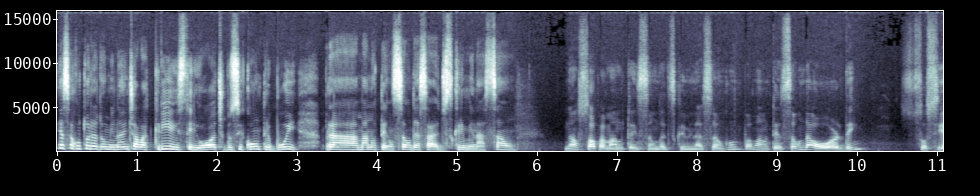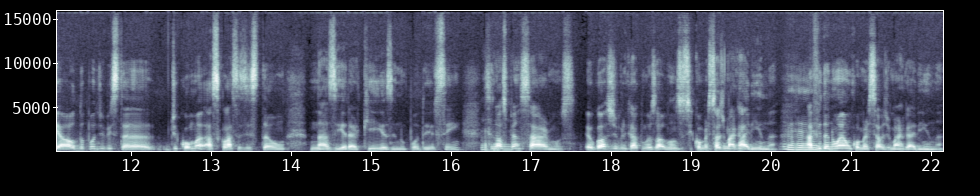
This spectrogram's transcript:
E essa cultura dominante, ela cria estereótipos e contribui para a manutenção dessa discriminação? Não só para a manutenção da discriminação, como para a manutenção da ordem social do ponto de vista de como as classes estão nas hierarquias e no poder. Sim, uhum. se nós uhum. pensarmos, eu gosto de brincar com meus alunos esse comercial de margarina. Uhum. A vida não é um comercial de margarina.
